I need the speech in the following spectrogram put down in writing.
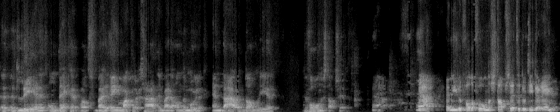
het, leren, het ontdekken, wat bij de een makkelijk gaat en bij de ander moeilijk. En daarop dan weer de volgende stap zetten. Ja, ja in ieder geval de volgende stap zetten doet iedereen.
